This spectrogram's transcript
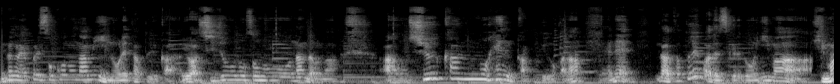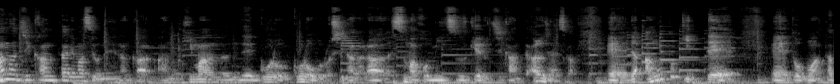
だからやっぱりそこの波に乗れたというか、要は市場のその、なんだろうな、あの、習慣の変化っていうのかな。ね。だから例えばですけれど、今、暇な時間ってありますよね。なんか、あの、暇でゴロ、ゴロゴロしながらスマホ見続ける時間ってあるじゃないですか。えー、で、あの時って、えっ、ー、と、まあ、た、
